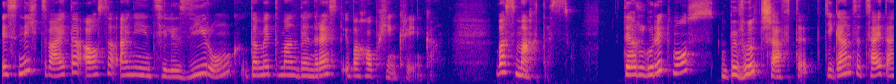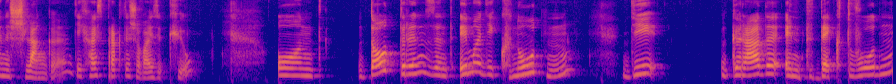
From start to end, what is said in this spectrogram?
ist nichts weiter außer eine Initialisierung, damit man den Rest überhaupt hinkriegen kann. Was macht es? Der Algorithmus bewirtschaftet die ganze Zeit eine Schlange, die heißt praktischerweise Q. Und dort drin sind immer die Knoten, die gerade entdeckt wurden,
